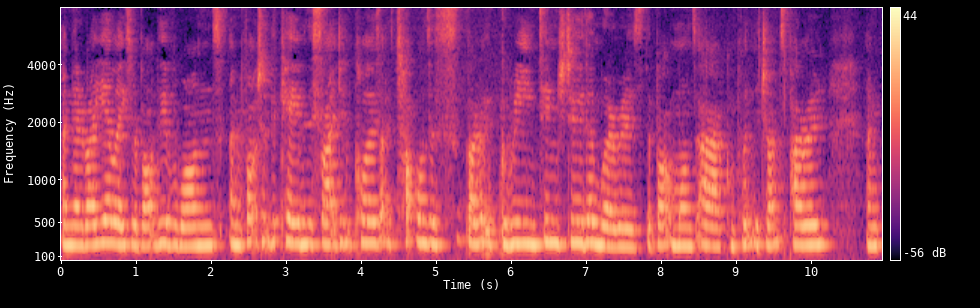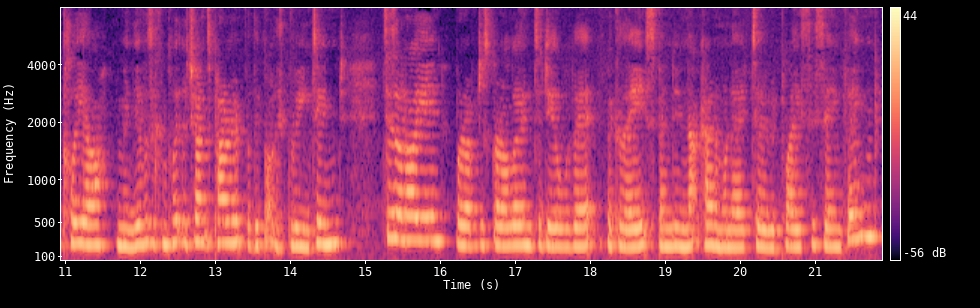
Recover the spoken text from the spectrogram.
and then about a year later I bought the other ones. And unfortunately they came in slightly different colours like the top ones have got a green tinge to them whereas the bottom ones are completely transparent and clear. I mean the others are completely transparent but they've got this green tinge. It is annoying but I've just got to learn to deal with it because I hate spending that kind of money to replace the same thing.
